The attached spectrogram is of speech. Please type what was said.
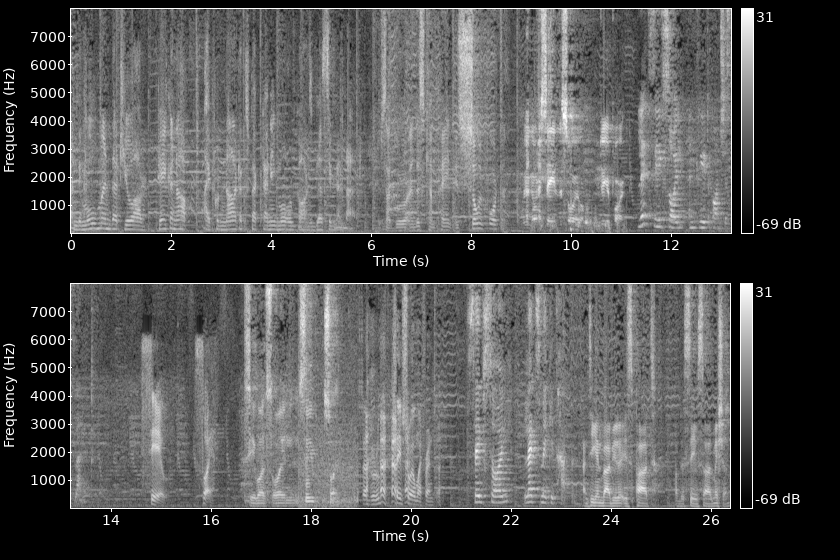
And the movement that you are taken up, I could not expect any more God's blessing than that. Sadhguru, and this campaign is so important. We're going to save the soil. Do your part. Let's save soil and create a conscious planet. Save soil. Save our soil. Save soil. Sadhguru, save soil, my friend. Save soil. Let's make it happen. Antigua and Barbuda is part of the Save Soil mission.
